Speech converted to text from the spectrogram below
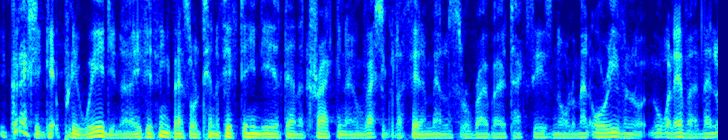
it could actually get pretty weird, you know, if you think about sort of 10 or 15 years down the track, you know, we've actually got a fair amount of sort of robo taxis and automatic, or even whatever, then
